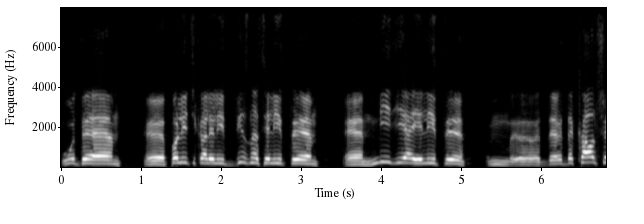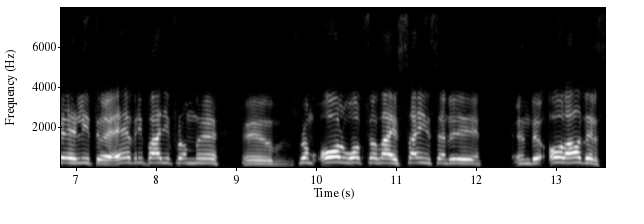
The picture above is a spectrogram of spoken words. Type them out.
with the um, political elite, business elite, um, media elite, uh, the the culture elite, everybody from uh, from all walks of life, science and uh, and all others.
